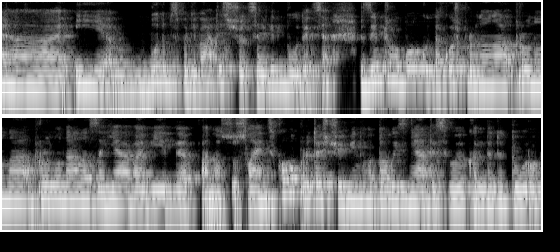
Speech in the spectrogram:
Е, І будемо сподіватися, що це відбудеться. З іншого боку, також пролуна- пролуна- пролунала заява від пана Сусленського про те, що він готовий зняти свою кандидатуру.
